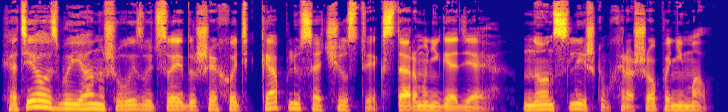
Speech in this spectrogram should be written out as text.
Хотелось бы Янушу вызвать в своей душе хоть каплю сочувствия к старому негодяю, но он слишком хорошо понимал.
